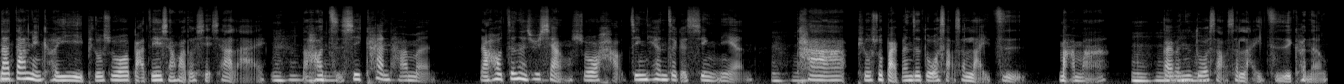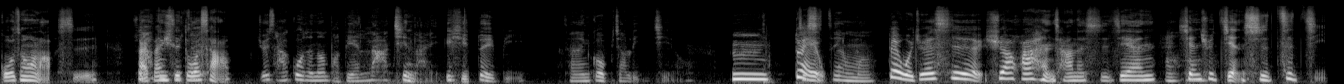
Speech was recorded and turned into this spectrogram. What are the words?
那当你可以，比如说把这些想法都写下来，嗯、然后仔细看他们，然后真的去想说，好，今天这个信念，嗯、它，比如说百分之多少是来自妈妈，百分之多少是来自可能国中的老师，百分之多少觉察过程中把别人拉进来一起对比，才能够比较理解哦。嗯。对，这样吗？对，我觉得是需要花很长的时间，先去检视自己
